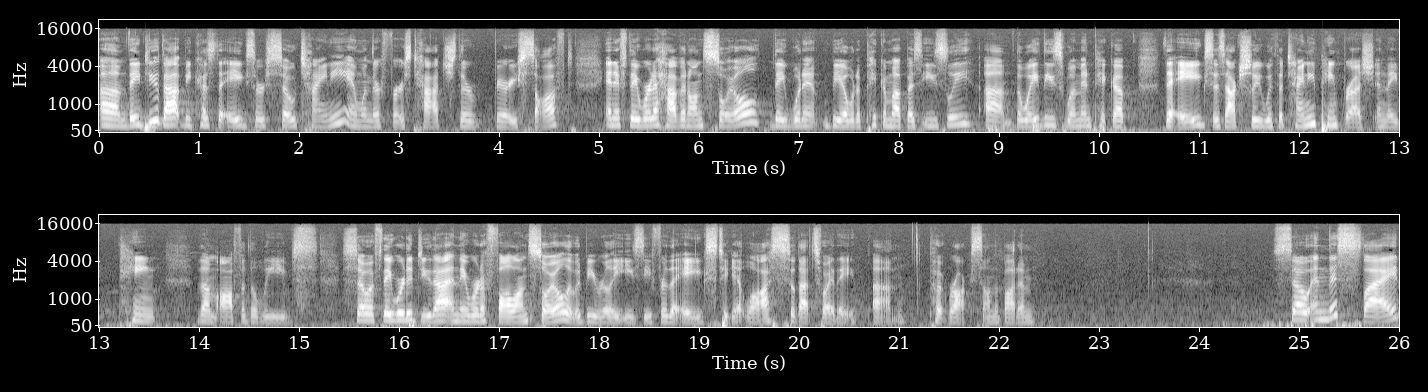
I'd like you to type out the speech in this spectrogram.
Um, they do that because the eggs are so tiny, and when they're first hatched, they're very soft. And if they were to have it on soil, they wouldn't be able to pick them up as easily. Um, the way these women pick up the eggs is actually with a tiny paintbrush, and they paint them off of the leaves. So if they were to do that and they were to fall on soil, it would be really easy for the eggs to get lost. So that's why they um, put rocks on the bottom. So in this slide,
